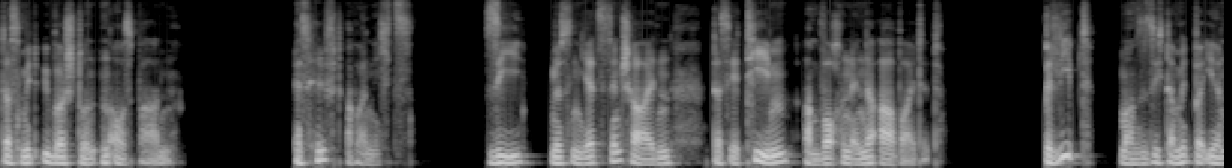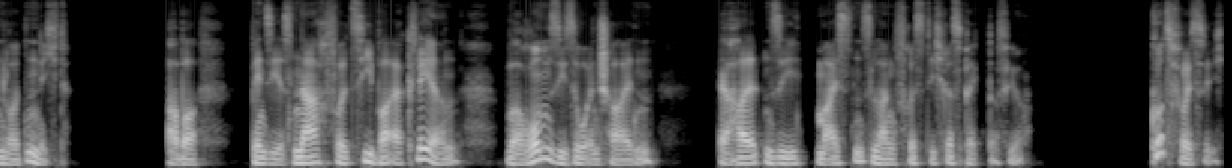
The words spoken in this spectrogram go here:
das mit Überstunden ausbaden. Es hilft aber nichts. Sie müssen jetzt entscheiden, dass Ihr Team am Wochenende arbeitet. Beliebt machen Sie sich damit bei Ihren Leuten nicht. Aber wenn Sie es nachvollziehbar erklären, warum Sie so entscheiden, erhalten Sie meistens langfristig Respekt dafür. Kurzfristig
